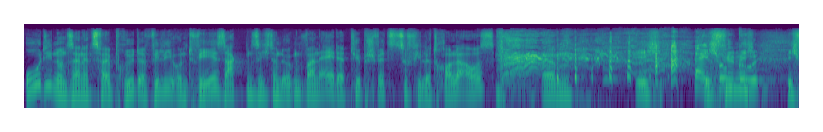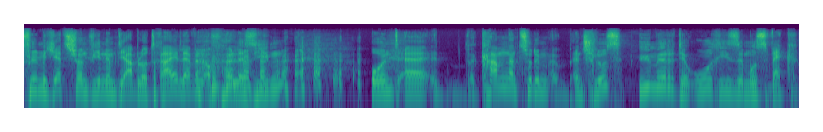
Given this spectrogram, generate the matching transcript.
Odin und seine zwei Brüder Willi und Weh sagten sich dann irgendwann, ey, der Typ schwitzt zu viele Trolle aus. ähm, ich ich fühle mich, ich fühl mich jetzt schon wie in einem Diablo 3 Level auf Hölle 7 und äh, kamen dann zu dem Entschluss, Ymir, der Urriese, muss weg.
